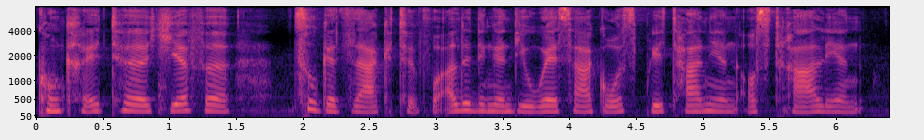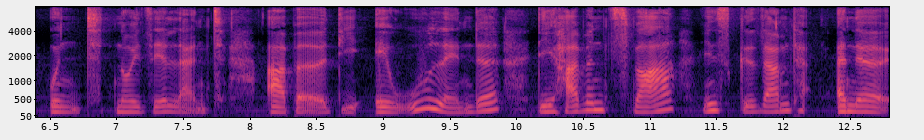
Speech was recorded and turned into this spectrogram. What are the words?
konkrete Hilfe zugesagt, vor allen Dingen die USA, Großbritannien, Australien und Neuseeland. Aber die EU-Länder, die haben zwar insgesamt eine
